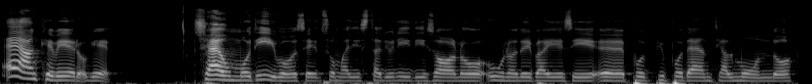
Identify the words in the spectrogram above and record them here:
È anche vero che c'è un motivo se insomma gli Stati Uniti sono uno dei paesi eh, po- più potenti al mondo,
